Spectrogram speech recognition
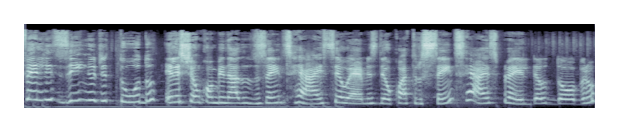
felizinho de tudo. Eles tinham combinado 200 reais, seu Hermes deu 400 reais pra ele, deu o dobro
